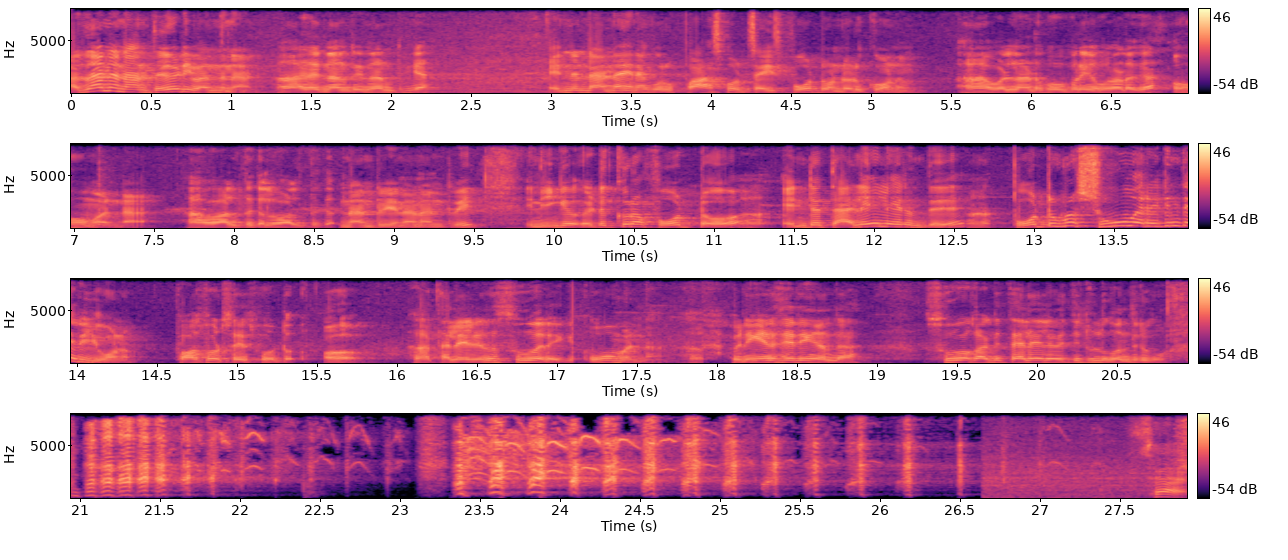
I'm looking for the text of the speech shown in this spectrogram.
அதானே நான் தேடி வந்து நான் ஆ அதே நன்றி நன்றியா என்னண்டாண்ணா எனக்கு ஒரு பாஸ்போர்ட் சைஸ் போட்டோ ஒன்று எடுக்கணும். ஆ வெளிநாடு போக போகிறீங்க போராடுங்க ஓமண்ணா ஆ வாழ்த்துக்கள் வாழ்த்துக்கள். நன்றி அண்ணா நன்றி. நீங்க எடுக்கிற போட்டோ எந்த தலையில இருந்து போட்டுக்கிற ஷூ வரைக்கும் தெரியணும் பாஸ்போர்ட் சைஸ் ஃபோட்டோ ஓ. ஆ தலையிலேருந்து ஷூ வரைக்கும். ஓமண்ணா இப்போ நீங்கள் என்ன செய்றீங்கண்டா ஷூவை காட்டி தலையில் வச்சுட்டு உள்ளுக்கு வந்திருக்கும். சார்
